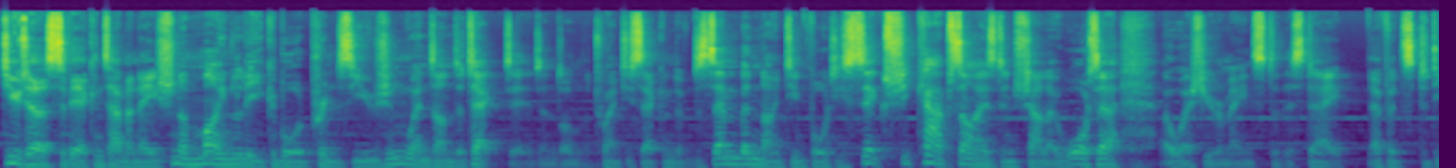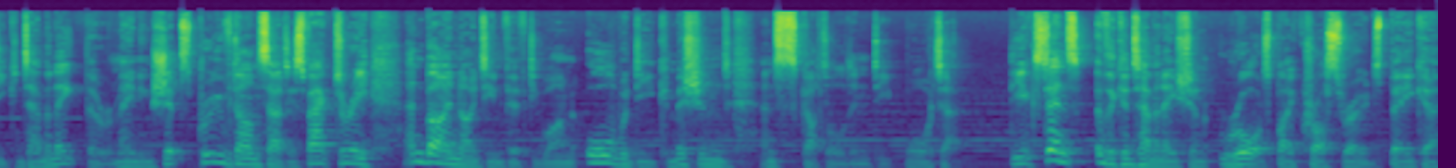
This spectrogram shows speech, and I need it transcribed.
Due to severe contamination, a minor leak aboard Prinz Eugen went undetected, and on the 22nd of December 1946, she capsized in shallow water, uh, where she remains to this day. Efforts to decontaminate the remaining ships proved unsatisfactory, and by 1951, all were decommissioned and scuttled in deep water. The extent of the contamination wrought by Crossroads Baker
